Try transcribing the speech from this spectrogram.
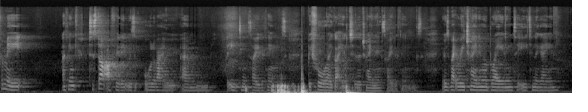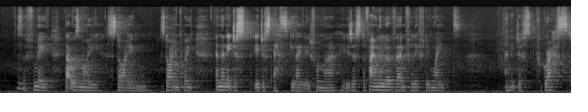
for me, I think to start off with, it was all about um, the eating side of things before I got into the training side of things. It was about retraining my brain into eating again. So for me, that was my starting starting point, and then it just it just escalated from there. It was just I found the love then for lifting weights, and it just progressed.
